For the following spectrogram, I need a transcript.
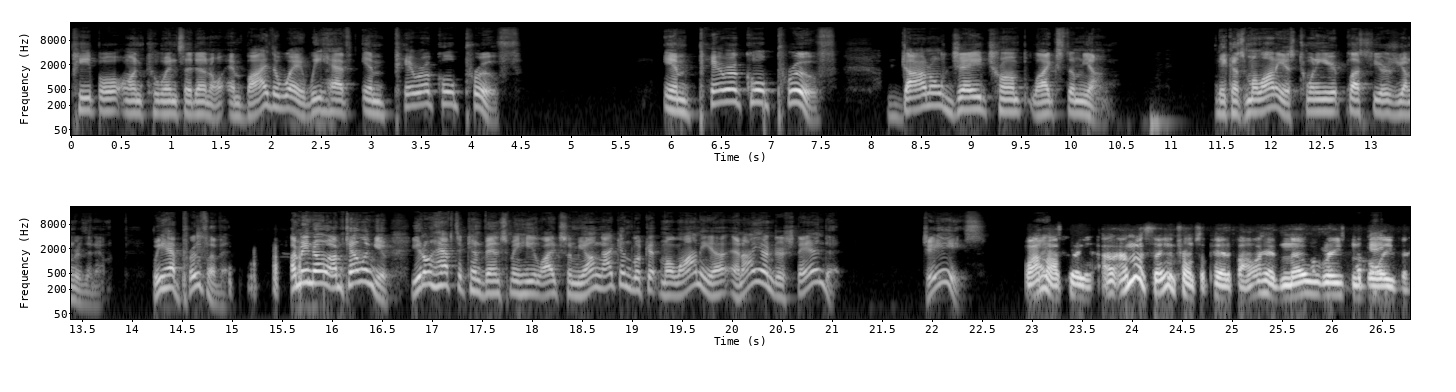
people on coincidental. And by the way, we have empirical proof. Empirical proof. Donald J. Trump likes them young because Melania is 20 plus years younger than him. We have proof of it. I mean, no, I'm telling you, you don't have to convince me he likes him young. I can look at Melania and I understand it. Jeez. Well, I'm not saying I'm not saying Trump's a pedophile. I have no reason to okay. believe that.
